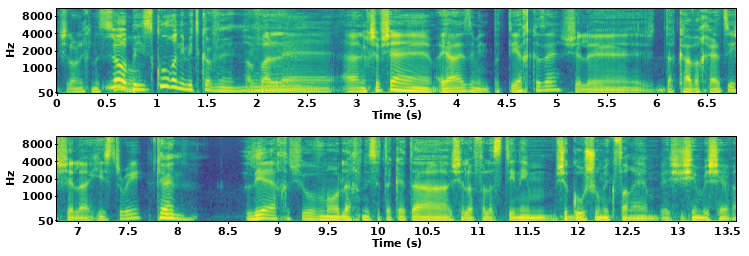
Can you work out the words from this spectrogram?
שלא נכנסו. לא, באזכור אני מתכוון. אבל אה, אני חושב שהיה איזה מין פתיח כזה של אה, דקה וחצי של ההיסטורי. כן. לי היה חשוב מאוד להכניס את הקטע של הפלסטינים שגורשו מכפריהם ב-67.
